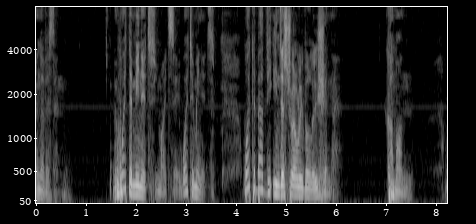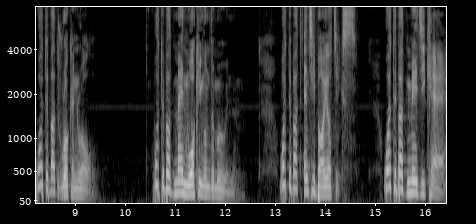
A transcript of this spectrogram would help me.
under the sun. Wait a minute, you might say. Wait a minute. What about the Industrial Revolution? Come on. What about rock and roll? What about men walking on the moon? What about antibiotics? What about Medicare?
